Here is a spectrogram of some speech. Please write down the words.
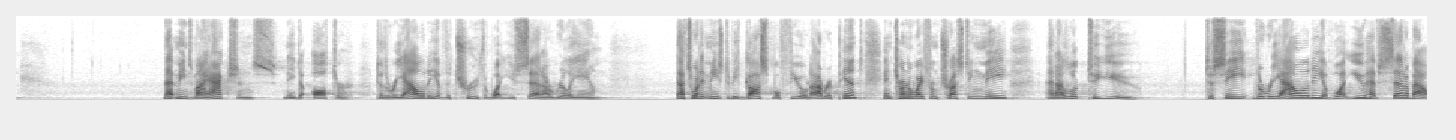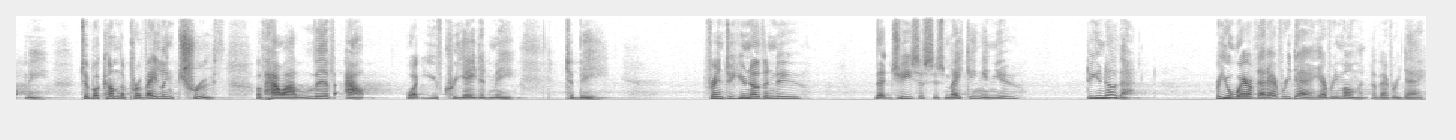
that means my actions need to alter to the reality of the truth of what you said I really am. That's what it means to be gospel fueled. I repent and turn away from trusting me, and I look to you to see the reality of what you have said about me to become the prevailing truth of how I live out what you've created me to be. Friend, do you know the new that Jesus is making in you? Do you know that? Are you aware of that every day, every moment of every day?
